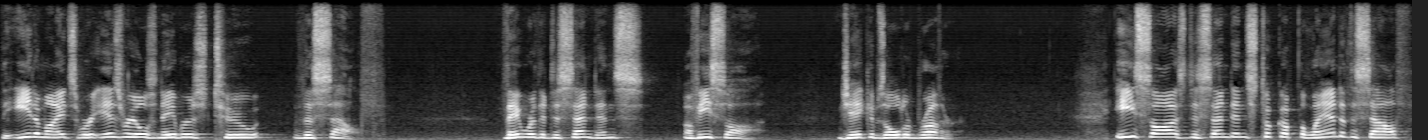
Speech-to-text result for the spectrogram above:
the Edomites were Israel's neighbors to the south. They were the descendants of Esau, Jacob's older brother. Esau's descendants took up the land of the south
